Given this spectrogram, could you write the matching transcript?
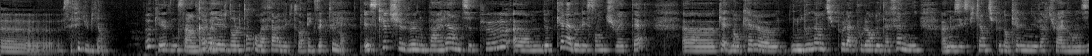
euh, ça fait du bien. Ok, donc c'est un vrai voyage dans le temps qu'on va faire avec toi. Exactement. Est-ce que tu veux nous parler un petit peu de quelle adolescente tu étais? Euh, dans quel, euh, nous donner un petit peu la couleur de ta famille, nous expliquer un petit peu dans quel univers tu as grandi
